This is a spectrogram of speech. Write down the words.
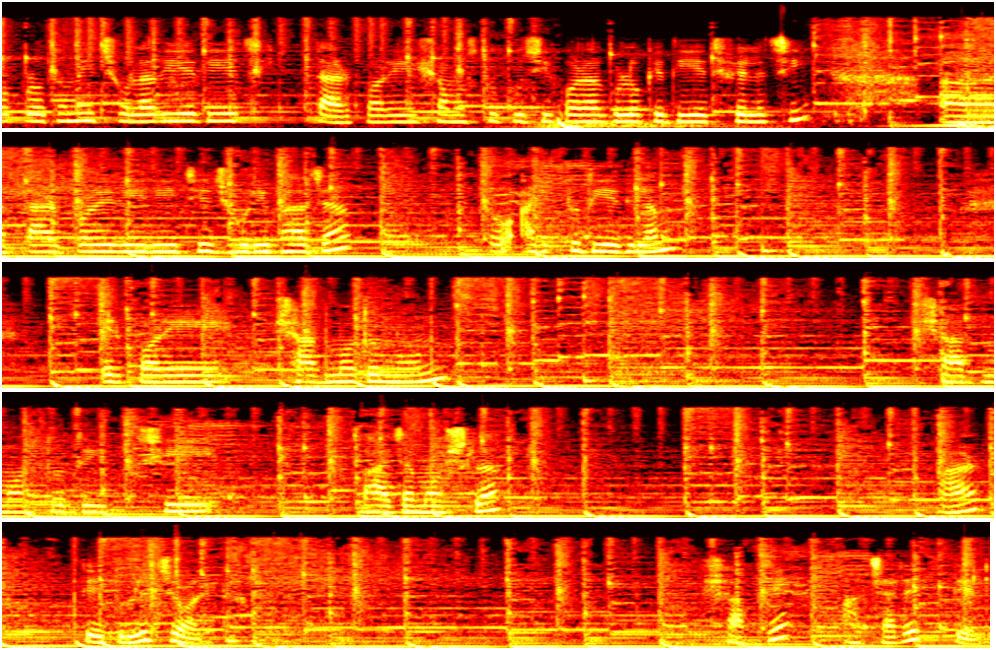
তো প্রথমেই ছোলা দিয়ে দিয়েছি, তারপরে সমস্ত কুচি করাগুলোকে দিয়ে ফেলেছি তারপরে দিয়ে দিয়েছি ঝুরি ভাজা, তো আরেকটু দিয়ে দিলাম। এরপরে স্বাদ মতো নুন, স্বাদ মতো দিচ্ছি ভাজা মশলা, আর তেঁতুলের জলটা সাথে আচারের তেল।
